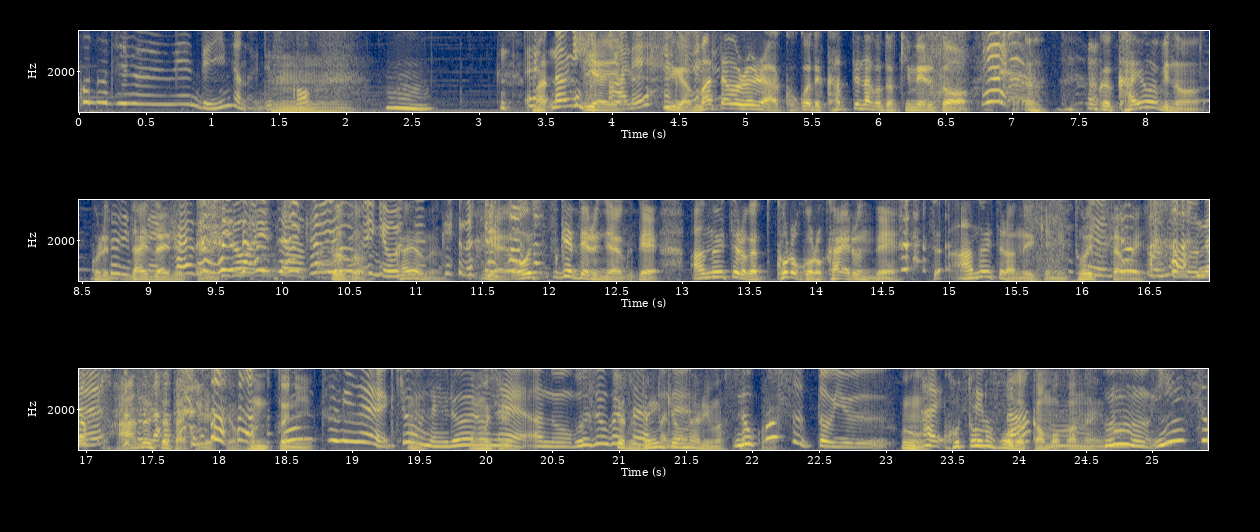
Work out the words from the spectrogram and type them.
後の自分へでいいんじゃないですか？うん。うん。まえ何？いやいやあれ？違う。また俺らここで勝手なこと決めると、う んこれ火曜日のこれそうですね。題材ですからね。火曜日火曜日に押し付けない。いや押し付けてるんじゃなくてあの人らがコロコロ変えるんであの人らの意見に統一した方がいいです。ね。あの人たちですよ本当に。本当にね今日ね、いろいろねあのご紹介したらやっぱちょっと勉強になりますよ残すという、ことの方でかもわかんないよ、うん、印象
